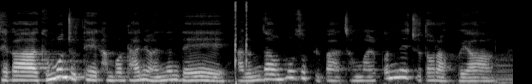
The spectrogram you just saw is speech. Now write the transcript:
제가 견본주택 한번 다녀왔는데 아름다운 호수뷰가 정말 끝내주더라고요.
